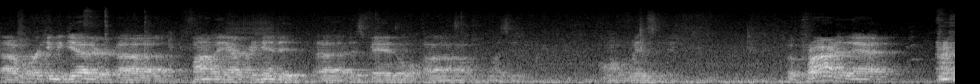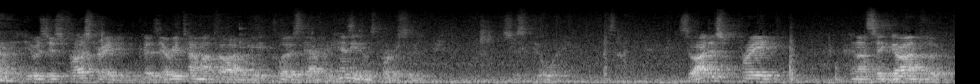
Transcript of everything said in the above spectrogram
uh, working together, uh, finally apprehended uh, this vandal, uh, was it, on Wednesday. But prior to that, it was just frustrating because every time I thought I would get close to apprehending this person, it's just go away. So I just prayed and I said, God, look,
